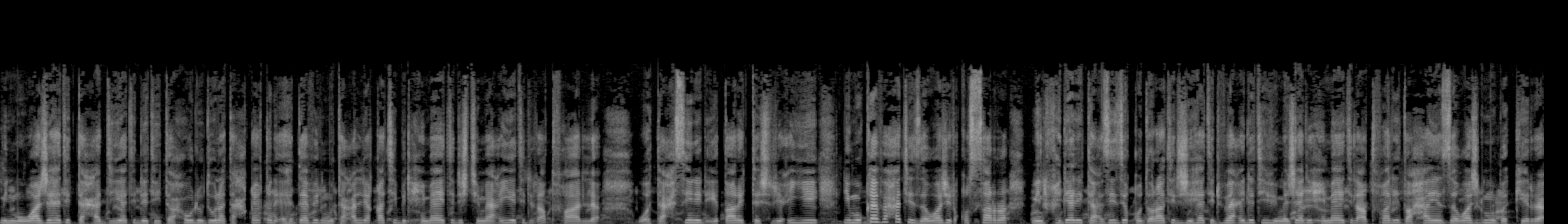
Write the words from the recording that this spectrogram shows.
من مواجهة التحديات التي تحول دون تحقيق الأهداف المتعلقة بالحماية الاجتماعية للأطفال وتحسين الإطار التشريعي لمكافحة زواج القصر من خلال تعزيز قدرات الجهات الفاعلة في مجال حماية الأطفال ضحايا الزواج المبكر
